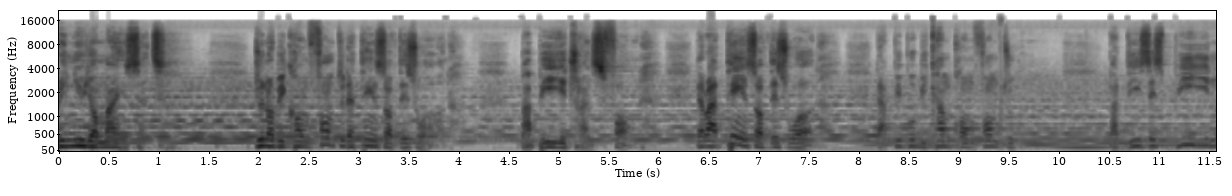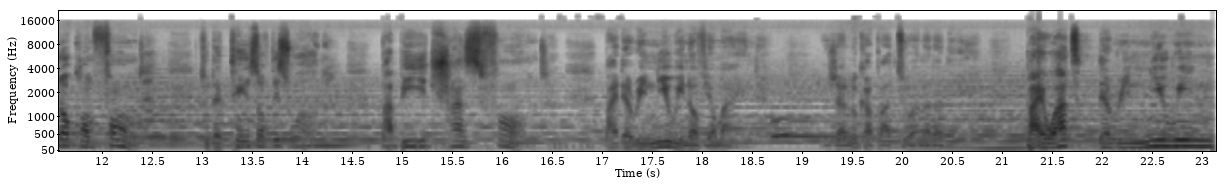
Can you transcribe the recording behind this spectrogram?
Renew your mindset. Do not be conformed to the things of this world, but be transformed. There are things of this world that people become conformed to, but this is be ye not conformed to the things of this world, but be ye transformed by the renewing of your mind. We shall look up at two another day. By what? The renewing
